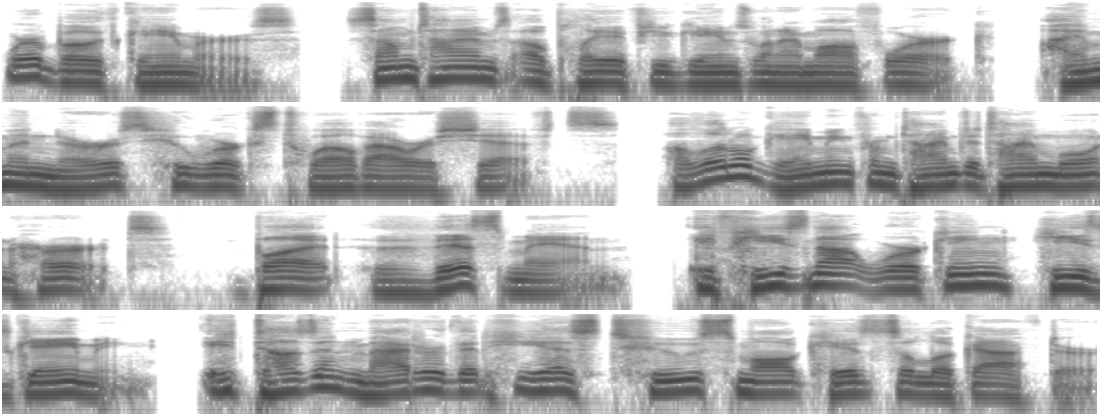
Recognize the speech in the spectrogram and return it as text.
We're both gamers. Sometimes I'll play a few games when I'm off work. I'm a nurse who works 12 hour shifts. A little gaming from time to time won't hurt. But this man, if he's not working, he's gaming. It doesn't matter that he has two small kids to look after.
